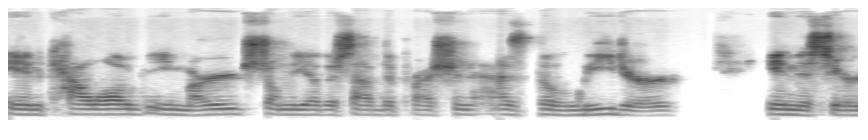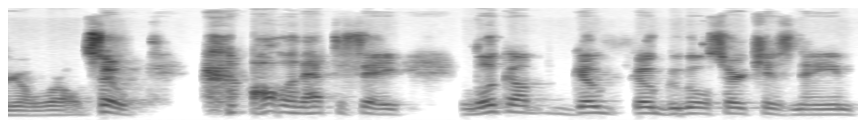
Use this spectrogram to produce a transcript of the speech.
and kellogg emerged on the other side of the depression as the leader in the cereal world. So all of that to say look up go go google search his name.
